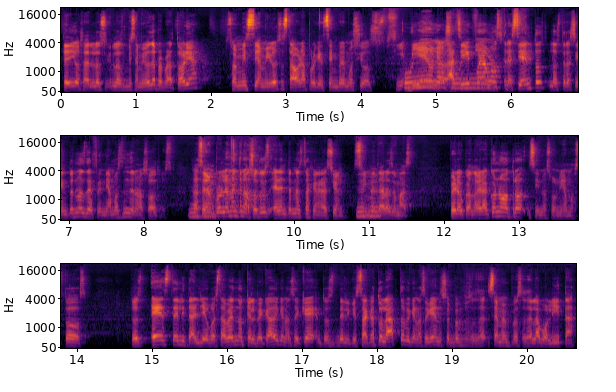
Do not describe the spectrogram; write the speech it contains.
te digo, o sea, los, los- mis amigos de preparatoria son mis amigos hasta ahora porque siempre hemos sido sí- bien Unidos, unidos. Así unidos. fuéramos 300, los 300 nos defendíamos entre nosotros. O sea, si había un problema entre nosotros, era entre nuestra generación, sin meter a los demás. Pero cuando era con otro, sí nos uníamos todos. Entonces, este literal llegó esta vez, no, que el becado y que no sé qué. Entonces, del que saca tu laptop y que no sé qué, entonces se me empezó a hacer la bolita.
